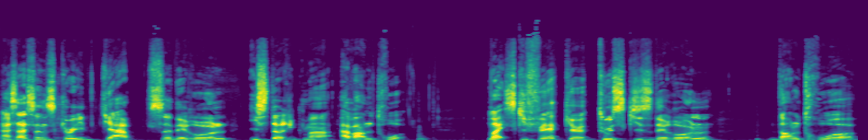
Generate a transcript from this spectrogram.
Assassin's Creed 4 se déroule historiquement avant le 3. Ouais. Ce qui fait que tout ce qui se déroule dans le 3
